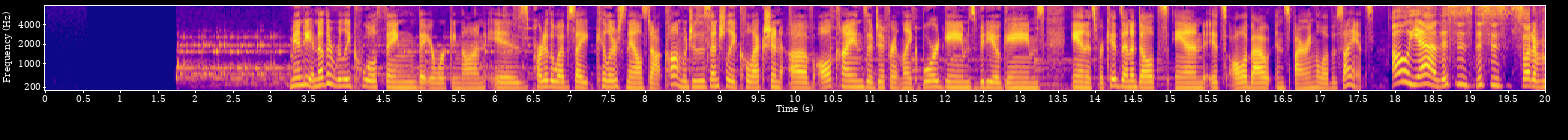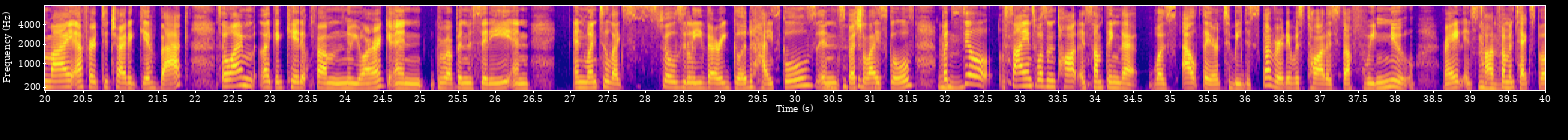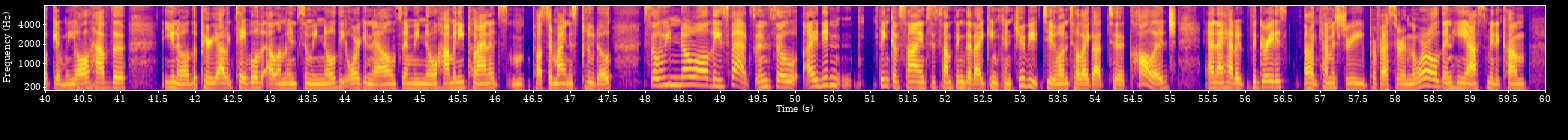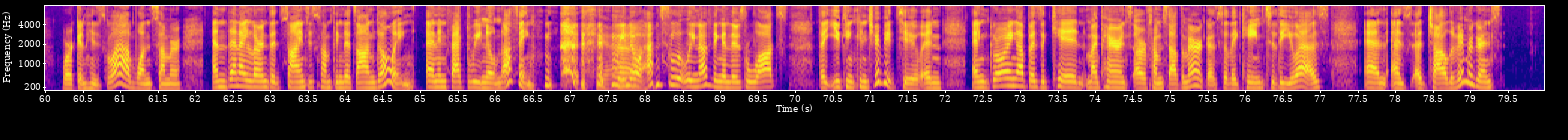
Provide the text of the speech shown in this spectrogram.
Mandy, another really cool thing that you're working on is part of the website killersnails.com, which is essentially a collection of all kinds of different like board games, video games, and it's for kids and adults and it's all about inspiring a love of science. Oh yeah, this is this is sort of my effort to try to give back. So I'm like a kid from New York and grew up in the city and and went to like supposedly very good high schools and specialized schools, but mm-hmm. still, science wasn't taught as something that was out there to be discovered. It was taught as stuff we knew, right? It's taught mm-hmm. from a textbook, and we all mm-hmm. have the you know, the periodic table of elements and we know the organelles and we know how many planets plus or minus Pluto. So we know all these facts. And so I didn't think of science as something that I can contribute to until I got to college. And I had a, the greatest uh, chemistry professor in the world, and he asked me to come work in his lab one summer. And then I learned that science is something that's ongoing. And in fact, we know nothing. Yeah. we know absolutely nothing. And there's lots that you can contribute to. And and growing up as a kid, my parents are from South America. So they came to the US. And as a child of immigrants,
